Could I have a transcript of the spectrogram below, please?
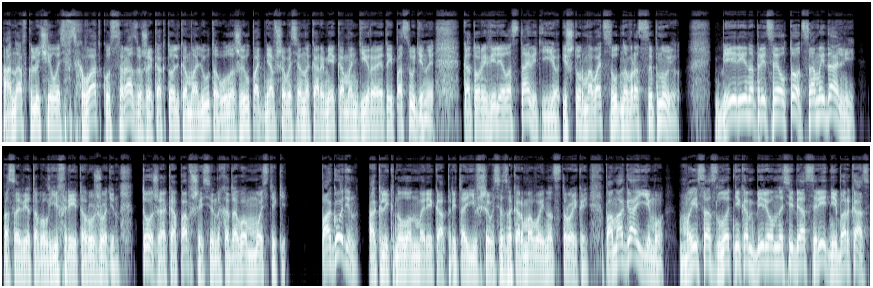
Она включилась в схватку сразу же, как только Малюта уложил поднявшегося на корме командира этой посудины, который велел оставить ее и штурмовать судно в рассыпную. «Бери на прицел тот, самый дальний», — посоветовал ефрейтор Ужодин, тоже окопавшийся на ходовом мостике. «Погодин!» — окликнул он моряка, притаившегося за кормовой надстройкой. «Помогай ему! Мы со злотником берем на себя средний баркас.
